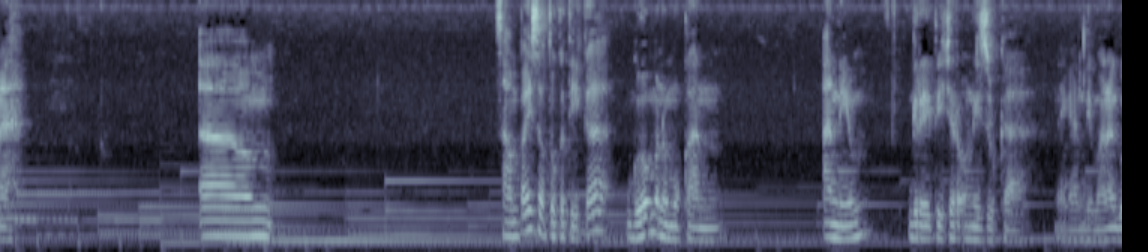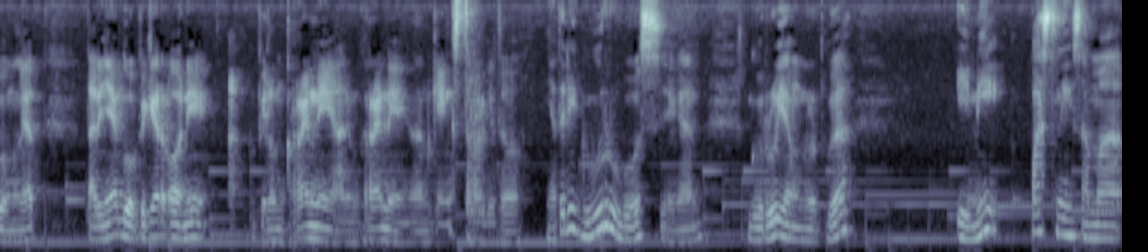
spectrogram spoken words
Nah um, Sampai suatu ketika gue menemukan anim Great Teacher Onizuka ya kan? Di mana gue ngeliat tadinya gue pikir oh ini ah, film keren nih anim keren nih kan gangster gitu. Nyata dia guru bos ya kan? Guru yang menurut gue ini pas nih sama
